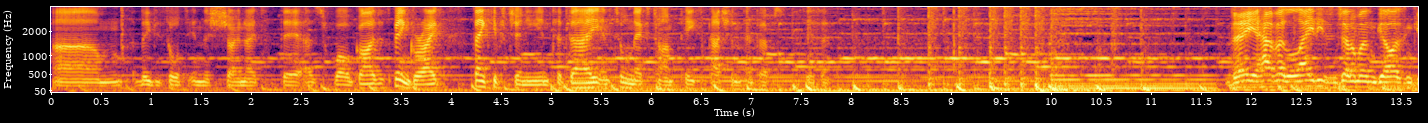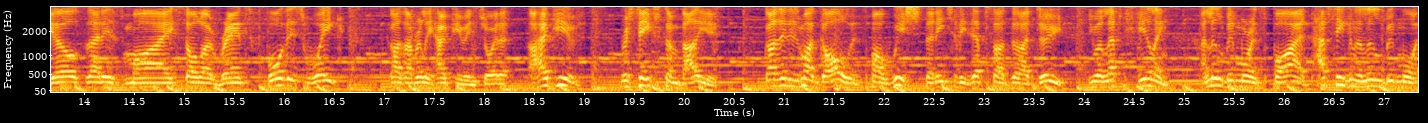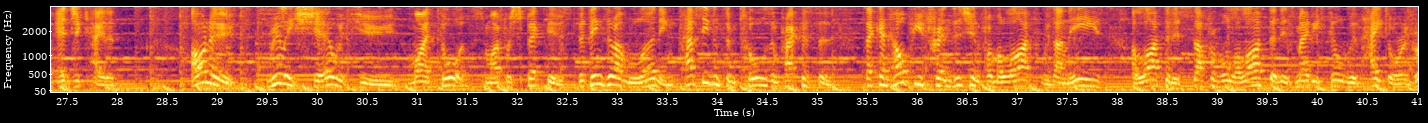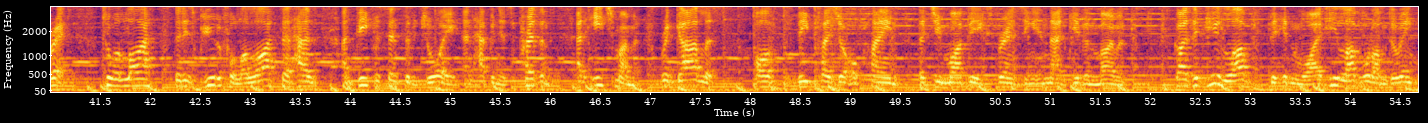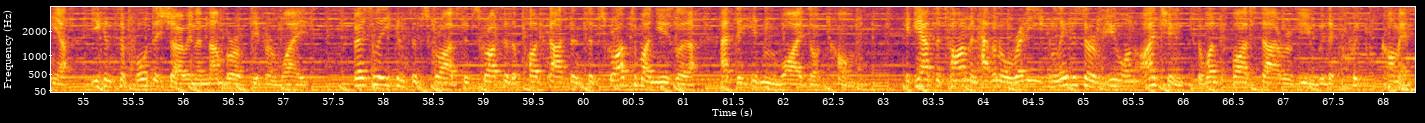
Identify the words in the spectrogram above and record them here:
um, leave your thoughts in the show notes there as well, guys. It's been great. Thank you for tuning in today. Until next time, peace, passion, and purpose. See you soon. There you have it, ladies and gentlemen, guys and girls. That is my solo rant for this week. Guys, I really hope you enjoyed it. I hope you've received some value. Guys, it is my goal, it's my wish that each of these episodes that I do, you are left feeling a little bit more inspired, perhaps even a little bit more educated. I want to really share with you my thoughts, my perspectives, the things that I'm learning, perhaps even some tools and practices that can help you transition from a life with unease, a life that is sufferable, a life that is maybe filled with hate or regret, to a life that is beautiful, a life that has a deeper sense of joy and happiness present at each moment, regardless of the pleasure or pain that you might be experiencing in that given moment. Guys, if you love The Hidden Why, if you love what I'm doing here, you can support the show in a number of different ways. Firstly, you can subscribe. Subscribe to the podcast and subscribe to my newsletter at thehiddenwhy.com. If you have the time and haven't already, you can leave us a review on iTunes. It's a one to five star review with a quick comment.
